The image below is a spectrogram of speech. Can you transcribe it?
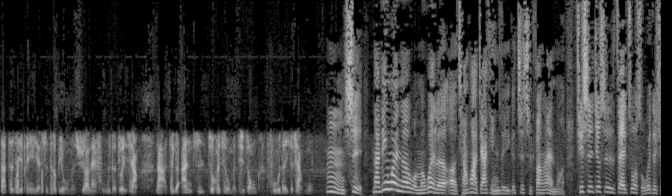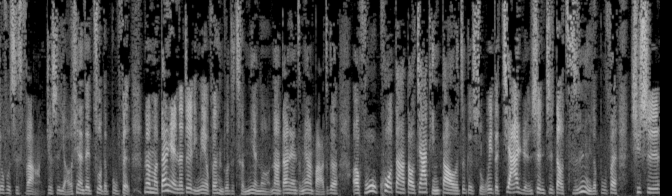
那这些朋友也是特别我们需要来服务的对象。那这个安置就会是我们其中服务的一个项目。嗯，是。那另外呢，我们为了呃强化家庭的一个支持方案呢，其实就是在做所谓的修复式法，就是瑶现在在做的部分。那么当然呢，这里面有分很多的层面哦。那当然，怎么样把这个呃服务扩大到家庭，到这个所谓的家人，甚至到子女的部分，其实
